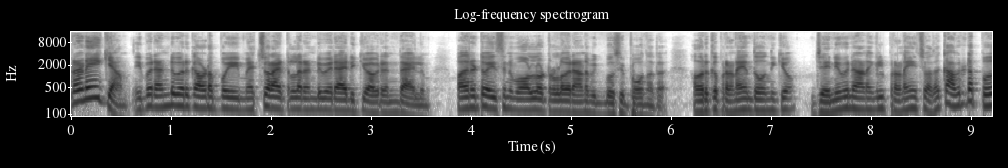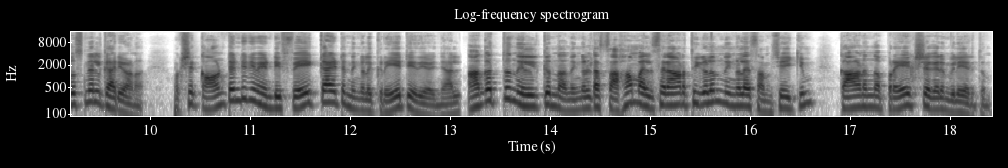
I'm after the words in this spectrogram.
പ്രണയിക്കാം. ഇപ്പോൾ രണ്ടുപേർക്ക് അവിടെ പോയി മെച്ചുവർ ആയിട്ടുള്ള രണ്ടുപേരായിരിക്കും അവരെന്തായാലും. പതിനെട്ട് വയസ്സിന് മുകളിലോട്ടുള്ളവരാണ് ബിഗ് ബോസിൽ പോകുന്നത്. അവർക്ക് പ്രണയം തോന്നിക്കോ? ജെന്യുവൻ ആണെങ്കിൽ പ്രണയിച്ചോ? അതൊക്കെ അവരുടെ പേഴ്സണൽ കാര്യമാണ്. പക്ഷെ കോണ്ടന്റിന് വേണ്ടി ഫേക്ക് ആയിട്ട് നിങ്ങൾ ക്രിയേറ്റ് ചെയ്ത് കഴിഞ്ഞാൽ അകത്ത് നിൽക്കുന്ന നിങ്ങളുടെ സഹ മത്സരാർത്ഥികളും നിങ്ങളെ സംശയിക്കും കാണുന്ന പ്രേക്ഷകരും വിലയിരുത്തും.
